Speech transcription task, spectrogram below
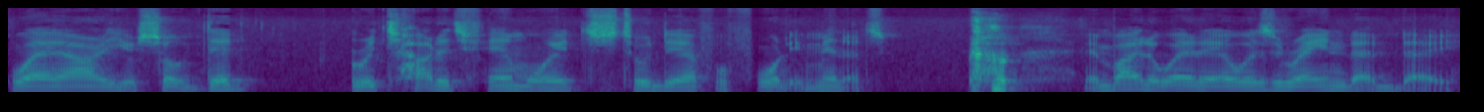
Where are you? So that retarded femoid stood there for 40 minutes. and by the way, there was rain that day.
